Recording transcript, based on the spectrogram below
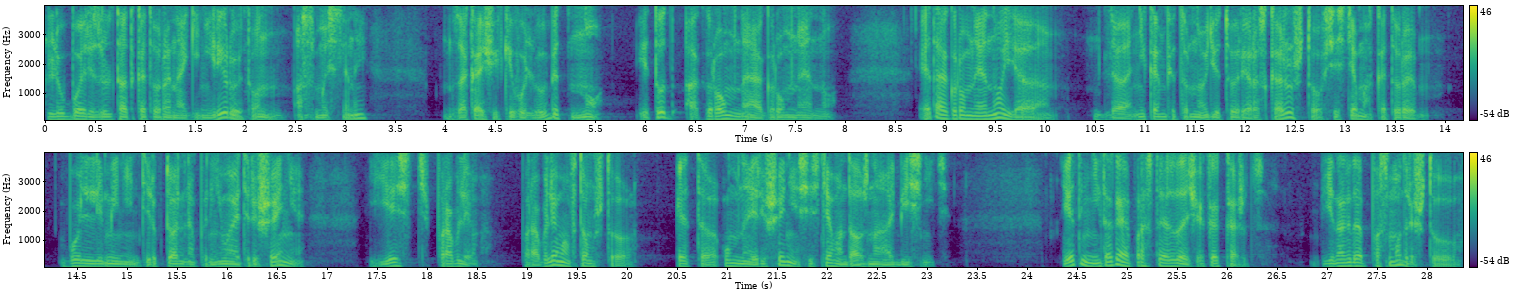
любой результат, который она генерирует, он осмысленный, заказчик его любит, но и тут огромное-огромное но. Это огромное но я для некомпьютерной аудитории расскажу, что в системах, которые более-менее интеллектуально принимают решения, есть проблема. Проблема в том, что это умное решение система должна объяснить. И это не такая простая задача, как кажется. Иногда посмотришь, что,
